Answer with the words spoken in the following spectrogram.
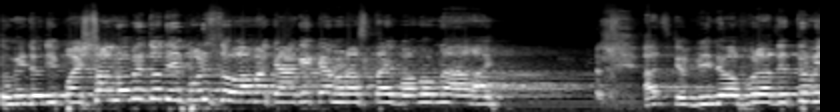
তুমি যদি পয়সার লোভে যদি পড়ছো, আমাকে আগে কেন রাস্তায় বলো নাই? আজকে বিনা অপরাধে তুমি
